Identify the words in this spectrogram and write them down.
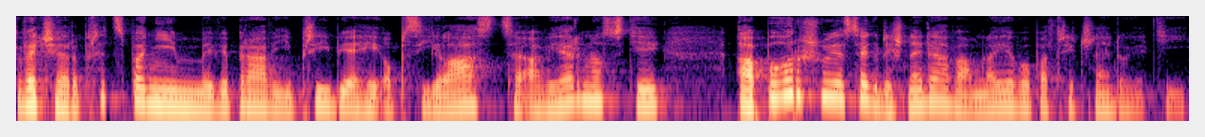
Večer před spaním mi vypráví příběhy o psí lásce a věrnosti a pohoršuje se, když nedávám najevo patřičné dojetí.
